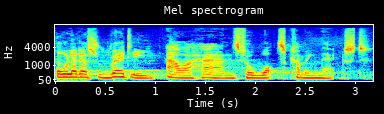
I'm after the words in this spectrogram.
or let us ready our hands for what's coming next.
